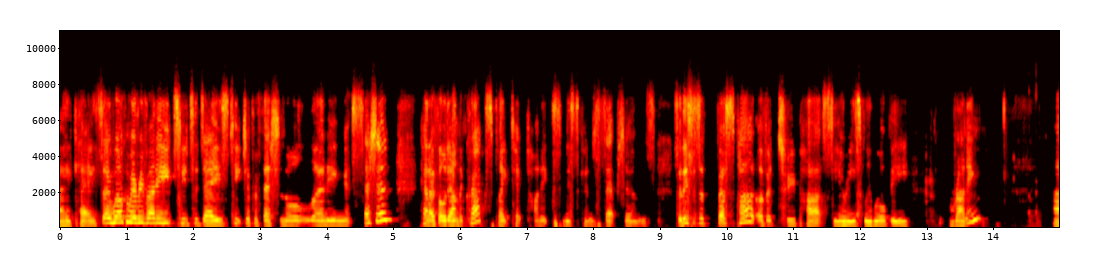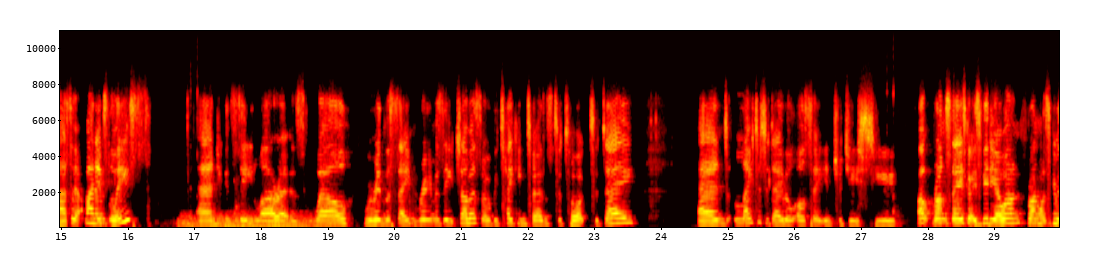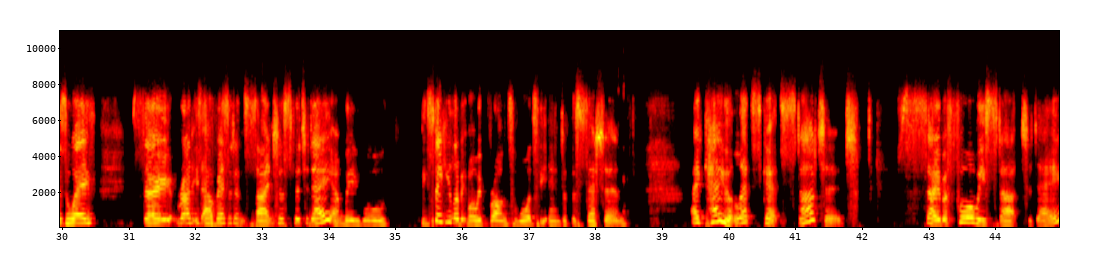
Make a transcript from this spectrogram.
Okay, so welcome everybody to today's teacher professional learning session. Can I fall down the cracks? Plate tectonics misconceptions. So this is the first part of a two-part series we will be running. Uh, so my name's Louise and you can see Lara as well. We're in the same room as each other, so we'll be taking turns to talk today. And later today, we'll also introduce you Oh, Ron's there, he's got his video on. Ron wants to give us a wave. So Ron is our resident scientist for today, and we will be speaking a little bit more with Ron towards the end of the session. Okay, let's get started. So before we start today,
